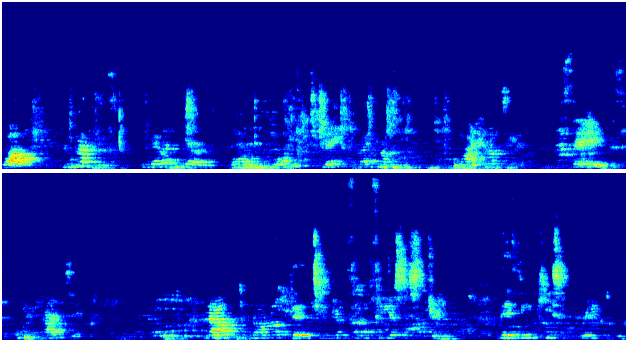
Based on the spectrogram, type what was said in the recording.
Wow! Look at this! 11 years old boy playing. I cannot see it. Say, the school can't now, none of the children think Phileas is strange. They think he's pretty cool.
